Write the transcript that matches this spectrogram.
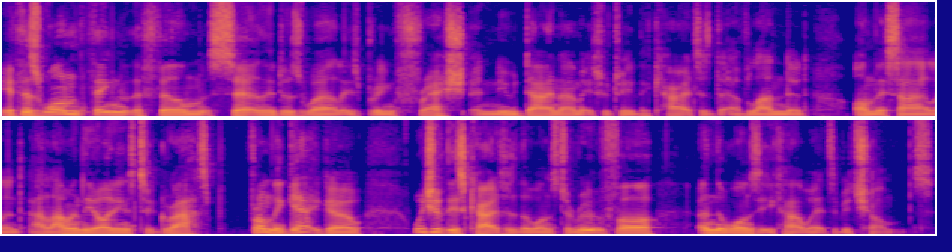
If there's one thing that the film certainly does well is bring fresh and new dynamics between the characters that have landed on this island, allowing the audience to grasp from the get-go which of these characters are the ones to root for and the ones that you can't wait to be chomped.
